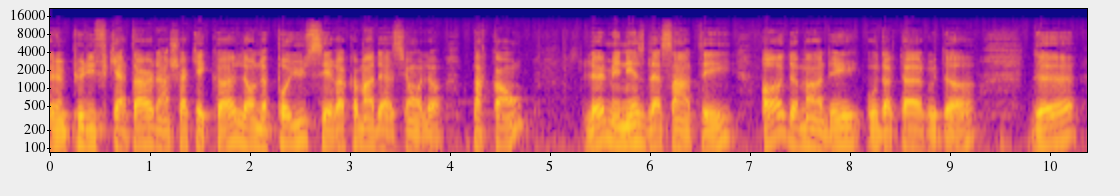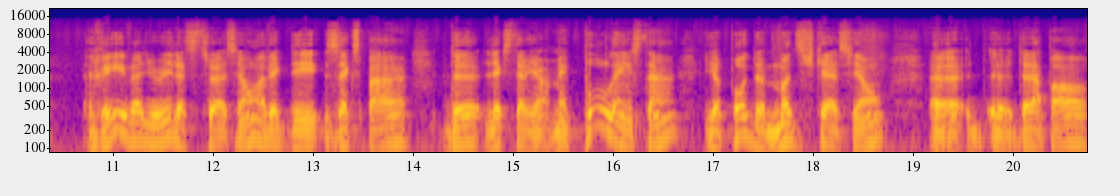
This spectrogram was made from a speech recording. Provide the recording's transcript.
un, purificateur dans chaque école. on n'a pas eu ces recommandations-là. Par contre, le ministre de la Santé a demandé au docteur Ruda de réévaluer la situation avec des experts de l'extérieur. Mais pour l'instant, il n'y a pas de modification euh, de, la part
